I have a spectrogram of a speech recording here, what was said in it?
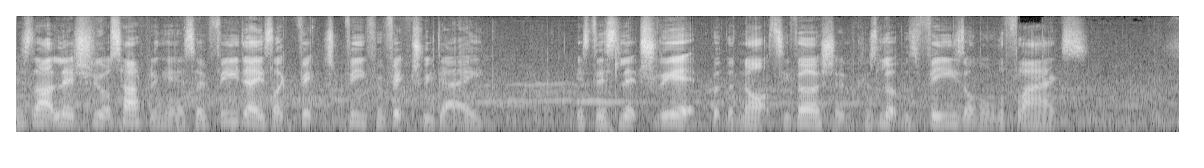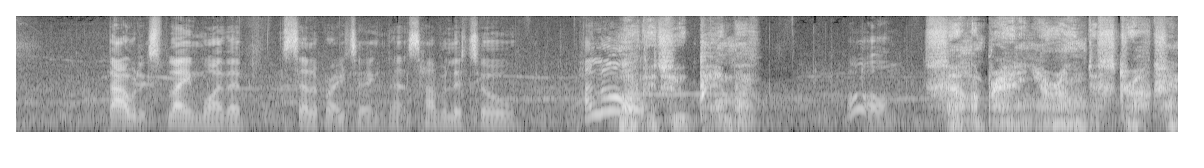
Is that literally what's happening here? So V Day is like V for Victory Day. Is this literally it, but the Nazi version? Because look, there's V's on all the flags. That would explain why they're celebrating. Let's have a little. Hello. Look at you people, Oh, celebrating your own destruction.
